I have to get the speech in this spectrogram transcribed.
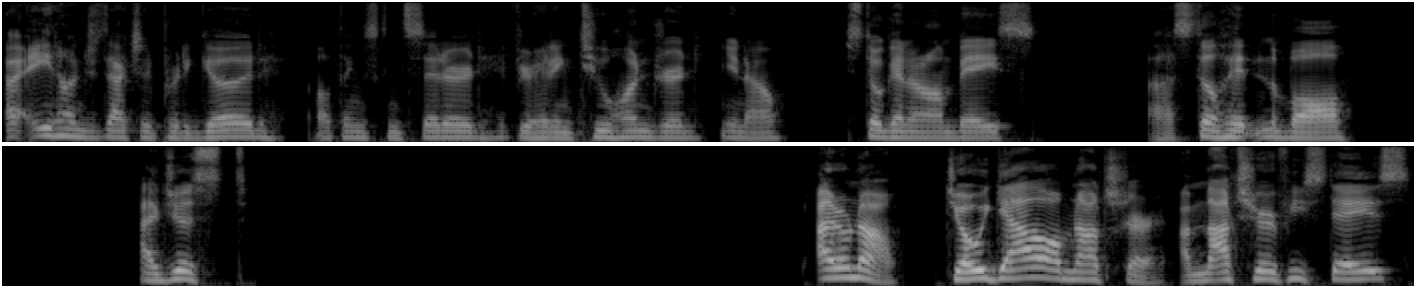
Uh, 800 is actually pretty good, all things considered. If you're hitting 200, you know, still getting on base, uh, still hitting the ball. I just, I don't know. Joey Gallo, I'm not sure. I'm not sure if he stays.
